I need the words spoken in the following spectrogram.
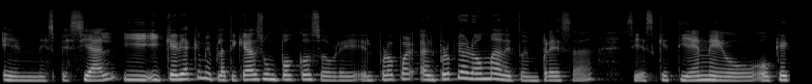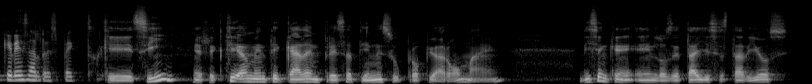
en especial y, quería que me platicaras un poco sobre el, propio, el propio aroma de tu empresa, si es que tiene o, qué crees al respecto. Que sí, efectivamente cada empresa tiene su propio aroma. ¿eh? Dicen que en los detalles está Dios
